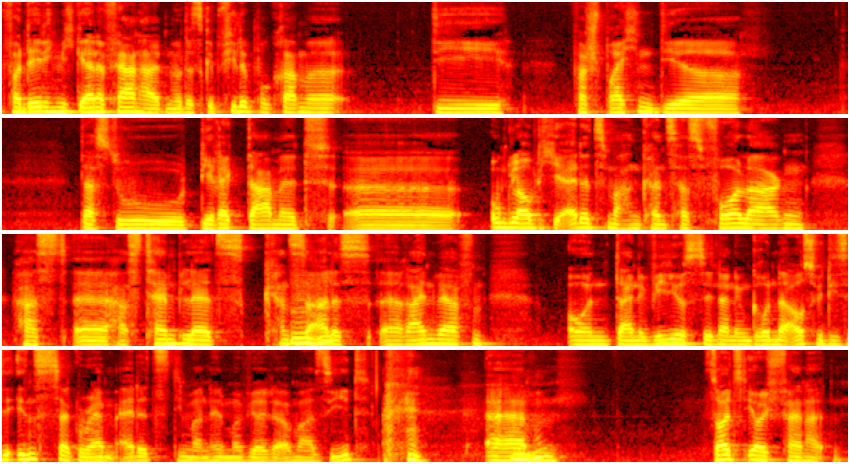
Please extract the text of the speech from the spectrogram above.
von denen ich mich gerne fernhalten würde. Es gibt viele Programme, die versprechen dir, dass du direkt damit äh, unglaubliche Edits machen kannst, hast Vorlagen, hast, äh, hast Templates, kannst mhm. du alles äh, reinwerfen. Und deine Videos sehen dann im Grunde aus wie diese Instagram-Edits, die man immer wieder mal sieht. ähm, mhm. Solltet ihr euch fernhalten.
